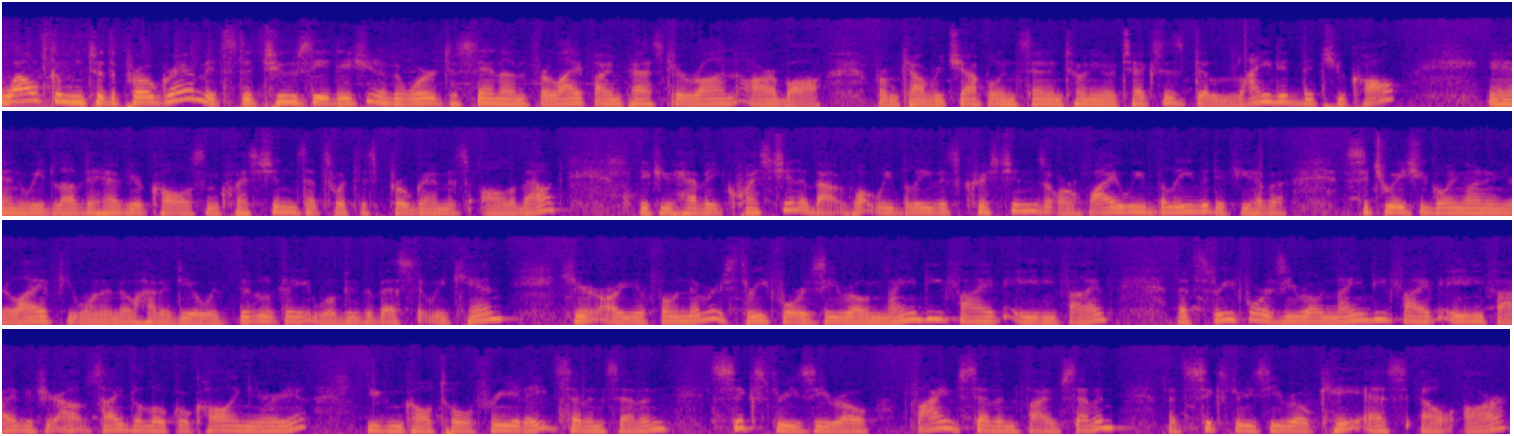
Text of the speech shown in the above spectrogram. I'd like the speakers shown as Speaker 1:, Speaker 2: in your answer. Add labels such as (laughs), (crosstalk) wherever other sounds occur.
Speaker 1: Welcome to the program. It's the Tuesday edition of the Word to Stand on for Life. I'm Pastor Ron Arbaugh from Calvary Chapel in San Antonio, Texas. Delighted that you call. And we'd love to have your calls and questions. That's what this program is all about. If you have a question about what we believe as Christians or why we believe it, if you have a situation going on in your life, you want to know how to deal with biblically, we'll do the best that we can. Here are your phone numbers, 340-9585. That's 340-9585. If you're outside the local calling area, you can call toll free at 877-630-5757. That's 630-KSLR.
